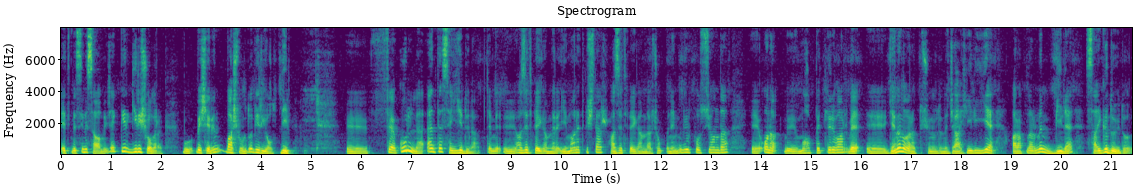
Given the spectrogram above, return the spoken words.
etmesini sağlayacak bir giriş olarak bu beşerin başvurduğu bir yol, dil. E, Fekulna ente seyyiduna. Demek, e, Hazreti Peygamber'e iman etmişler. Hazreti Peygamber çok önemli bir pozisyonda. E, ona e, muhabbetleri var ve e, genel olarak düşünüldüğünde cahiliye Araplarının bile saygı duyduğu,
